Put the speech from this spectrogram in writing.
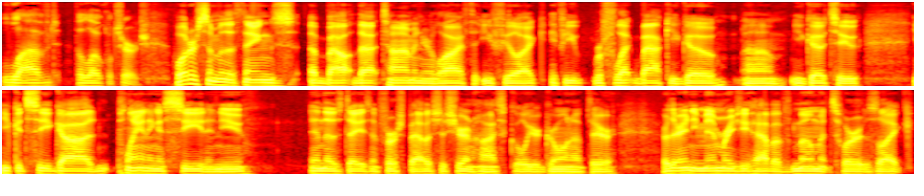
loved the local church. What are some of the things about that time in your life that you feel like, if you reflect back, you go, um, you go to, you could see God planting a seed in you in those days in First Baptist. Just you're in high school, you're growing up there. Are there any memories you have of moments where it's like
